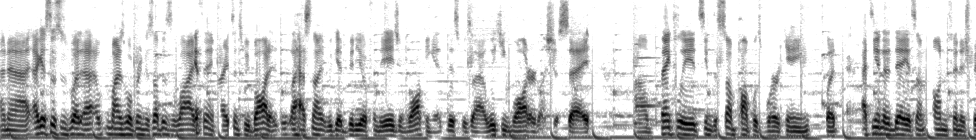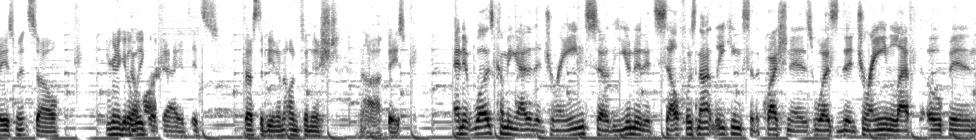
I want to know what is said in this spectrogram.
And uh, I guess this is what uh, might as well bring this up. This is a live yep. thing, right? Since we bought it last night, we get video from the agent walking it. This was uh, leaking water, let's just say. Um, thankfully, it seemed the sump pump was working, but at the end of the day, it's an unfinished basement. So if you're going to get a no leak like that, it, it's best to be in an unfinished uh, basement and it was coming out of the drain so the unit itself was not leaking. So the question is was the drain left open?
